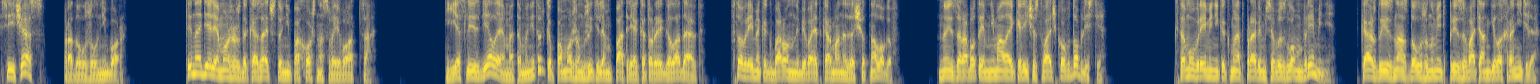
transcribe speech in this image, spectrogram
«Сейчас», — продолжил Небор, — «ты на деле можешь доказать, что не похож на своего отца. Если сделаем это, мы не только поможем жителям Патрия, которые голодают, в то время как барон набивает карманы за счет налогов, но и заработаем немалое количество очков доблести. К тому времени, как мы отправимся в излом времени, Каждый из нас должен уметь призывать ангела-хранителя.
